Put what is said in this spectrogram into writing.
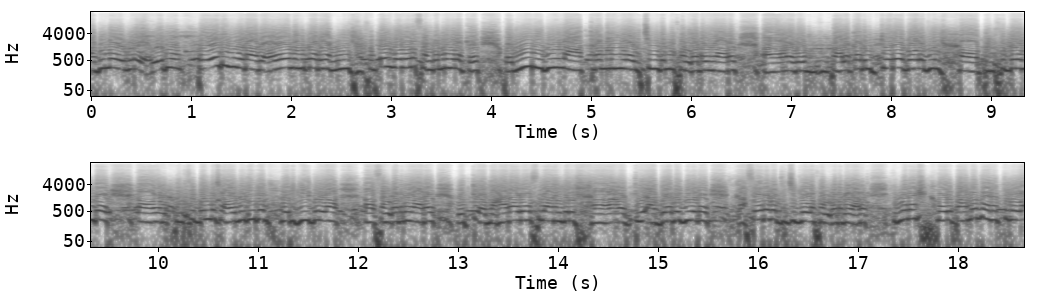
അതിനെതിരെ ഒരു പേടി കൂടാതെ അതായത് നമുക്കറിയാം ഈ ഹെഫ്ഐ പോലുള്ള സംഘടനകളൊക്കെ വലിയ രീതിയിലുള്ള ആക്രമണങ്ങൾ അഴിച്ചുവിടുന്ന സംഘടനയാണ് പാലക്കാട് വിക്ടോറിയ കോളേജിൽ പ്രിൻസിപ്പലിന്റെ പ്രിൻസിപ്പലിന്റെ ശവകുടീരം ഒരുക്കിയിട്ടുള്ള സംഘടനയാണ്. മഹാരാജാസിലാണെങ്കിൽ അധ്യാപികയുടെ കസേര കത്തിച്ചിട്ടുള്ള സംഘടനയാണ്. ഇങ്ങനെ ഒരു പലതരത്തിലുള്ള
